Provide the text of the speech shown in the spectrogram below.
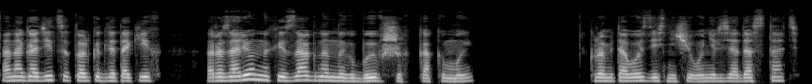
Она годится только для таких разоренных и загнанных бывших, как мы. Кроме того, здесь ничего нельзя достать.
